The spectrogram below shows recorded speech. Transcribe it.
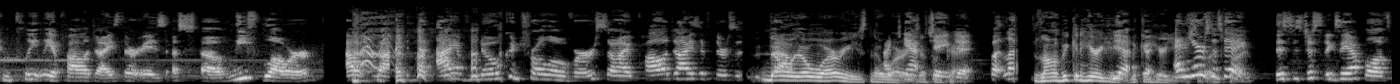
completely apologize. There is a leaf blower outside that I have no control over. So I apologize if there's a No, no worries. No worries. I can't That's change okay. it. But let, As long as we can hear you, yeah, we can hear you. And so here's the thing. fine. This is just an example of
